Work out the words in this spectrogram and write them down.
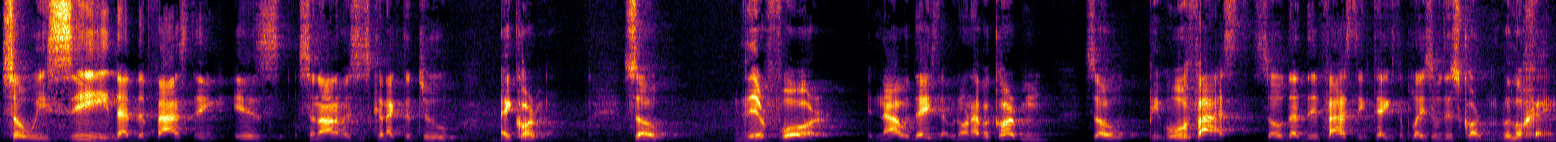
So we see that the fasting is synonymous, is connected to a korban. So therefore, nowadays that we don't have a korban, so people will fast, so that the fasting takes the place of this korban, v'lochein.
